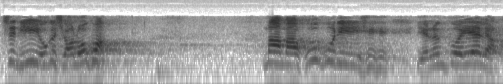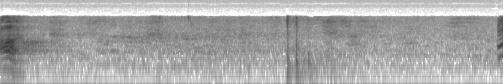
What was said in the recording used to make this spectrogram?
这里有个小箩筐，马马虎虎的 也能过夜了啊。哎，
